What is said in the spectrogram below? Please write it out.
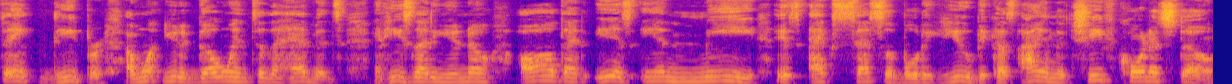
think deeper. I want you to go into the heavens. And He's letting you know all that is in me is accessible to you because I am the chief cornerstone.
